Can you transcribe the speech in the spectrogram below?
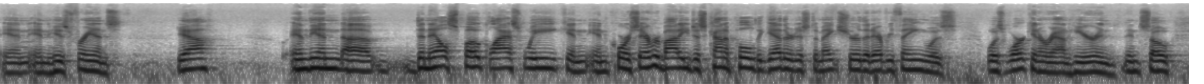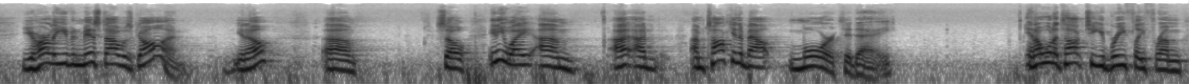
and, and his friends? Yeah? And then uh, Danelle spoke last week, and, and of course, everybody just kind of pulled together just to make sure that everything was, was working around here. And, and so you hardly even missed I was gone, you know? Um, so, anyway, um, I, I'm, I'm talking about more today. And I want to talk to you briefly from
